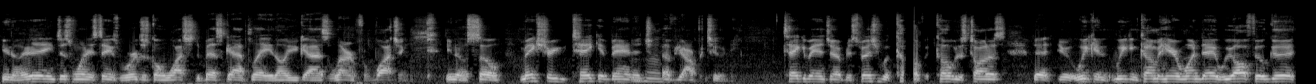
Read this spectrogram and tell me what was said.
you know, it ain't just one of these things we're just going to watch the best guy play and all you guys learn from watching. You know, so make sure you take advantage of your opportunity. Take advantage of it, especially with COVID. COVID has taught us that you know, we can we can come in here one day, we all feel good,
